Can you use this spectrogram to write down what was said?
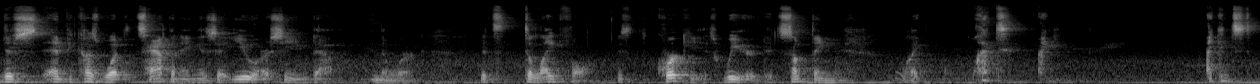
There's, and because what's happening is that you are seeing them in the work. It's delightful. It's quirky. It's weird. It's something like, what? I, I can. s-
